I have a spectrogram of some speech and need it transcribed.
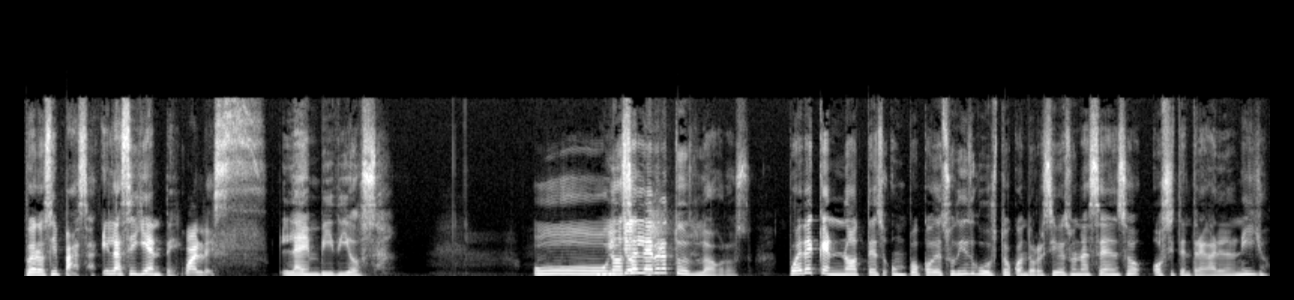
pero sí pasa. Y la siguiente, ¿Cuál es? la envidiosa. Uy, no yo- celebra tus logros. Puede que notes un poco de su disgusto cuando recibes un ascenso o si te entrega el anillo.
